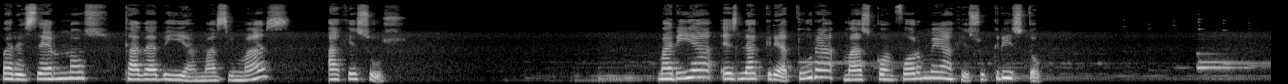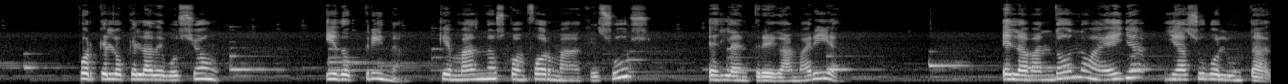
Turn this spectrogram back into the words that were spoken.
parecernos cada día más y más a Jesús. María es la criatura más conforme a Jesucristo, porque lo que la devoción y doctrina que más nos conforma a Jesús es la entrega a María el abandono a ella y a su voluntad,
